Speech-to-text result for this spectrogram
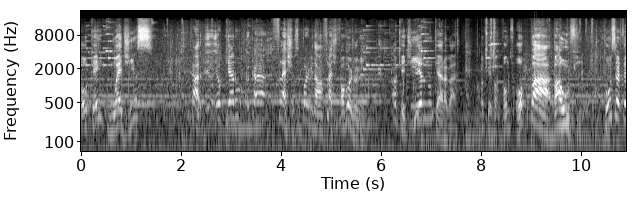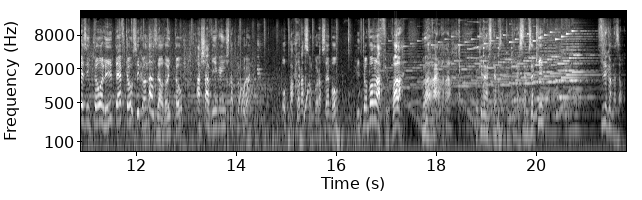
Ok, moedinhas. Cara, eu, eu, quero, eu quero... Flecha. Você pode me dar uma flecha, por favor, joguinho? Ok, dinheiro não quero agora. Ok, vamos... Opa! Baú, Com certeza, então, ali deve ter um ciclone da Zelda. Ou então, a chavinha que a gente tá procurando. Opa, coração. Coração é bom. Então, vamos lá, filho. Vai lá. O que nós temos aqui? O que nós temos aqui? Zelda.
